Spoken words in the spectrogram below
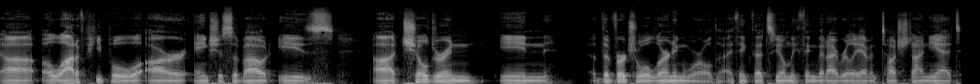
uh, a lot of people are anxious about is uh, children in the virtual learning world. I think that's the only thing that I really haven't touched on yet.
